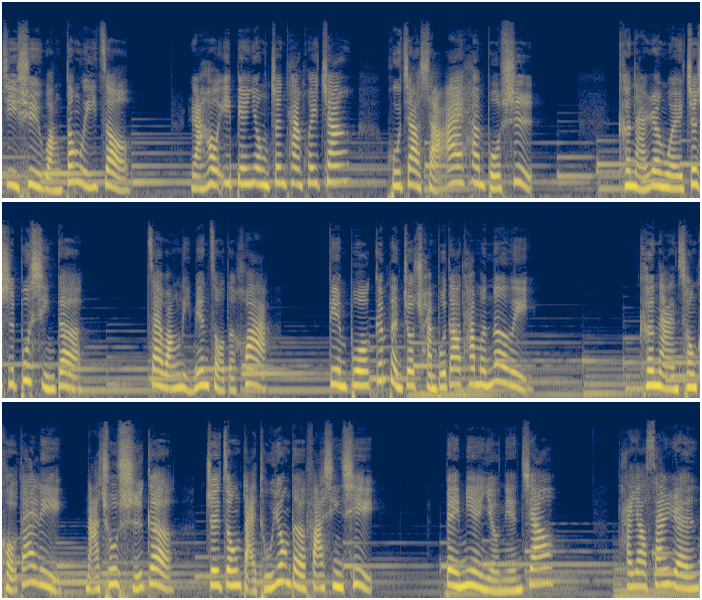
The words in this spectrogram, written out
继续往洞里走，然后一边用侦探徽章呼叫小爱和博士。柯南认为这是不行的，再往里面走的话，电波根本就传不到他们那里。柯南从口袋里拿出十个追踪歹徒用的发信器，背面有粘胶，他要三人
